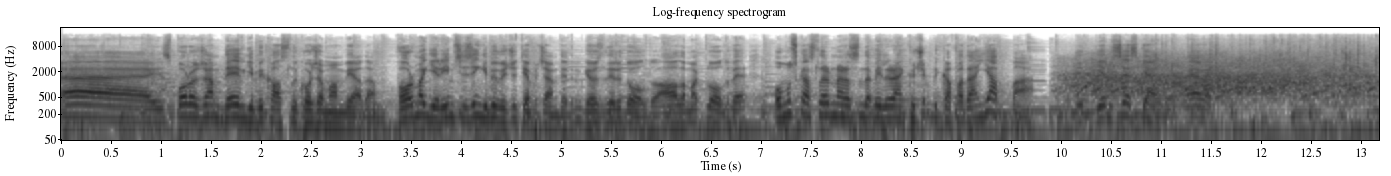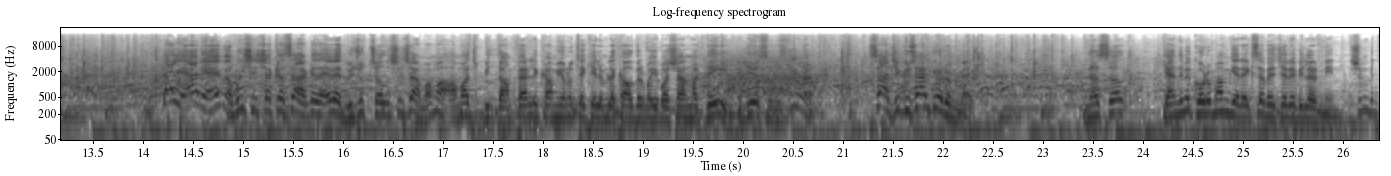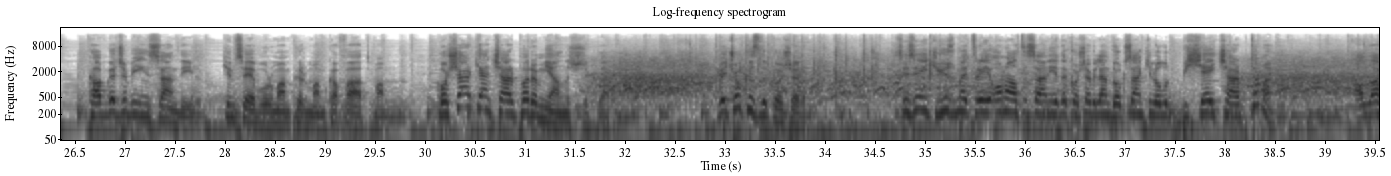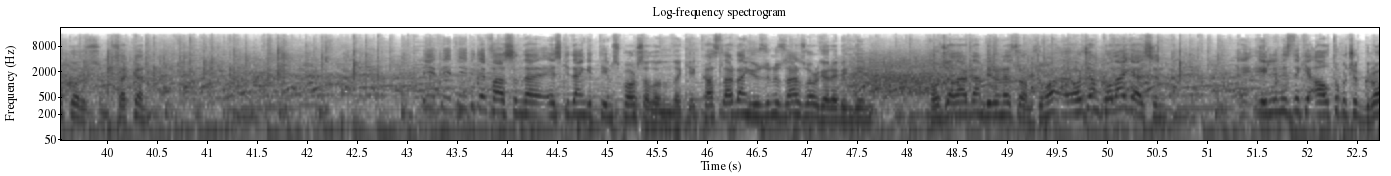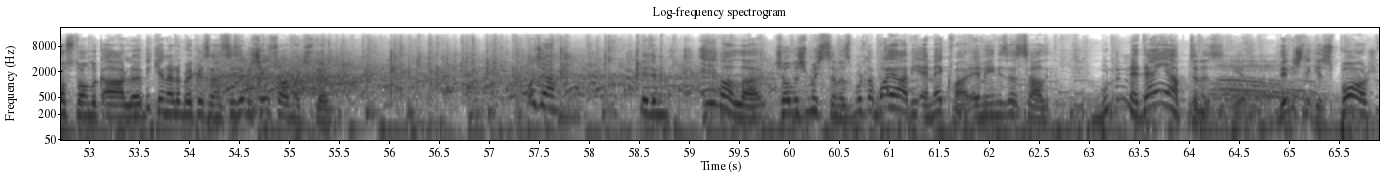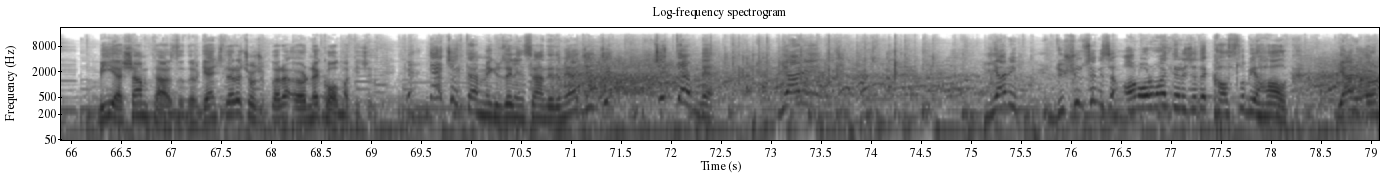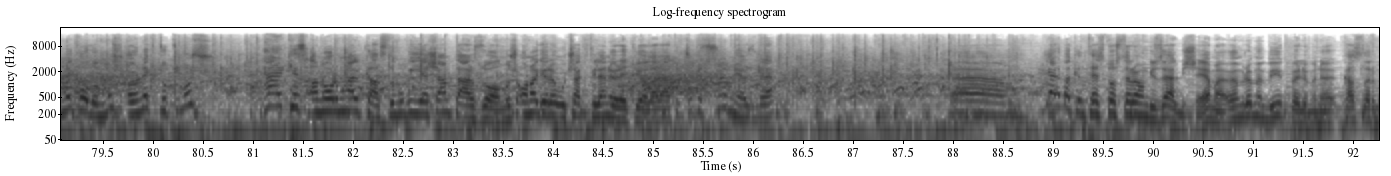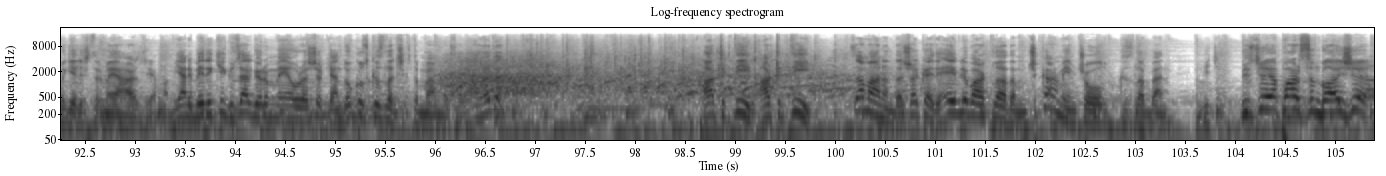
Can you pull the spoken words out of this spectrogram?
Ee, spor hocam dev gibi kaslı kocaman bir adam. Forma gireyim sizin gibi vücut yapacağım dedim. Gözleri doldu, ağlamaklı oldu ve omuz kaslarının arasında beliren küçük bir kafadan yapma diye bir ses geldi. Evet. Evet bu işin şakası arkadaşlar. Evet vücut çalışacağım ama amaç bir damperli kamyonu tek elimle kaldırmayı başarmak değil. Biliyorsunuz değil mi? Sadece güzel görünmek. Nasıl? Kendimi korumam gerekse becerebilir miyim? Şimdi kavgacı bir insan değilim. Kimseye vurmam, kırmam, kafa atmam. Koşarken çarparım yanlışlıkla. Ve çok hızlı koşarım. Size hiç 100 metreyi 16 saniyede koşabilen 90 kiloluk bir şey çarptı mı? Allah korusun, sakın. Defasında eskiden gittiğim spor salonundaki kaslardan yüzünü zar zor görebildiğim hocalardan birine sormuştum. Hocam kolay gelsin. E, elinizdeki 6,5 gross tonluk ağırlığı bir kenara bırakırsanız size bir şey sormak istiyorum. Hocam dedim eyvallah çalışmışsınız. Burada bayağı bir emek var. Emeğinize sağlık. Bunu neden yaptınız diye. Demişti ki spor bir yaşam tarzıdır. Gençlere çocuklara örnek olmak için. Gerçekten mi güzel insan dedim ya. C- cidden mi? Yani yani düşünsenize anormal derecede kaslı bir halk. Yani örnek olunmuş, örnek tutmuş. Herkes anormal kaslı. Bu bir yaşam tarzı olmuş. Ona göre uçak filan üretiyorlar artık. Çünkü sığmıyoruz bile. Ee, yani bakın testosteron güzel bir şey ama ömrümün büyük bölümünü kaslarımı geliştirmeye harcayamam. Yani bir iki güzel görünmeye uğraşırken dokuz kızla çıktım ben mesela. Anladın? Artık değil, artık değil. Zamanında şakaydı. Evli barklı adamım. Çıkar mıyım çoğul kızla ben? Hiç. Bizce yaparsın Bayce.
